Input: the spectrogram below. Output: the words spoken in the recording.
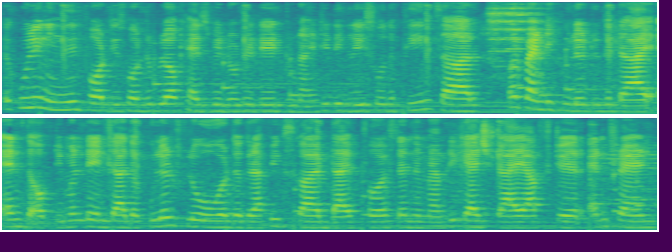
the cooling engine for this water block has been rotated to 90 degrees so the fins are perpendicular to the die and the optimal delta. The coolant flow over the graphics card die first and the memory cache die after and friend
